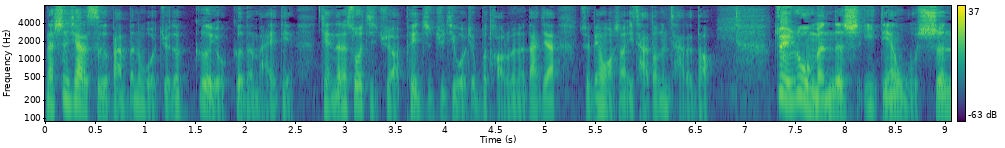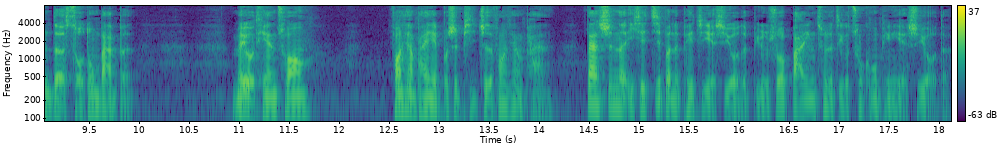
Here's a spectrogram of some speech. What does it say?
那剩下的四个版本呢，我觉得各有各的买点。简单的说几句啊，配置具体我就不讨论了，大家随便网上一查都能查得到。最入门的是一点五升的手动版本，没有天窗，方向盘也不是皮质的方向盘。但是呢，一些基本的配置也是有的，比如说八英寸的这个触控屏也是有的。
